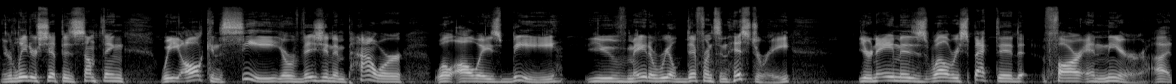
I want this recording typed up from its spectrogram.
Your leadership is something we all can see. Your vision and power will always be. You've made a real difference in history your name is well respected far and near. Uh,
